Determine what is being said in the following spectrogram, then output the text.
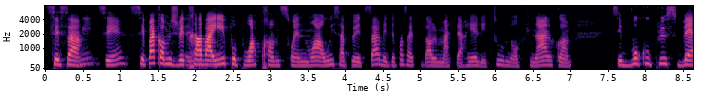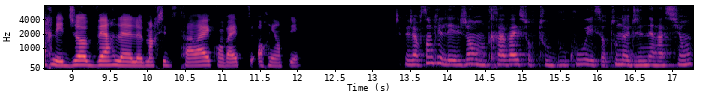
C'est ça, tu sais. C'est pas comme je vais travailler pour pouvoir prendre soin de moi. Oui, ça peut être ça, mais des fois, ça va être dans le matériel et tout. Mais au final, comme c'est beaucoup plus vers les jobs, vers le marché du travail qu'on va être orienté. J'ai l'impression que les gens, on travaille surtout beaucoup et surtout notre génération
